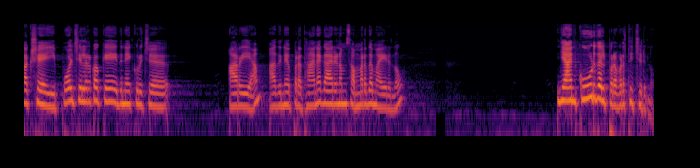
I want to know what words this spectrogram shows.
പക്ഷേ ഇപ്പോൾ ചിലർക്കൊക്കെ ഇതിനെക്കുറിച്ച് അറിയാം. അതിന് പ്രധാന കാരണം സമ്മർദ്ദമായിരുന്നു. ഞാൻ കൂടുതൽ പ്രവർത്തിച്ചിരുന്നു.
